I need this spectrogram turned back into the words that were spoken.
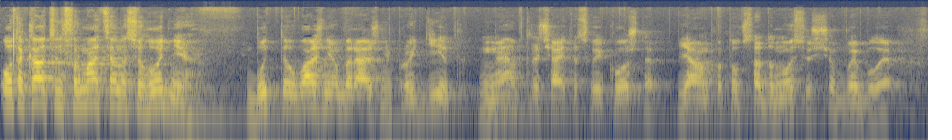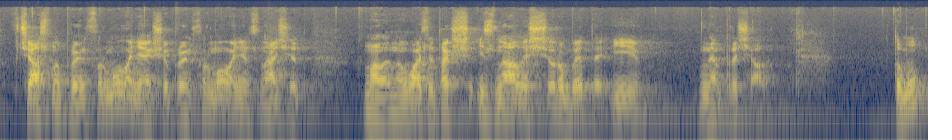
Отака от інформація на сьогодні. Будьте уважні, обережні, пройдіть, не втрачайте свої кошти. Я вам про то все доносю, щоб ви були вчасно проінформовані. Якщо проінформовані, значить мали на увазі так і знали, що робити, і не втрачали. Тому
